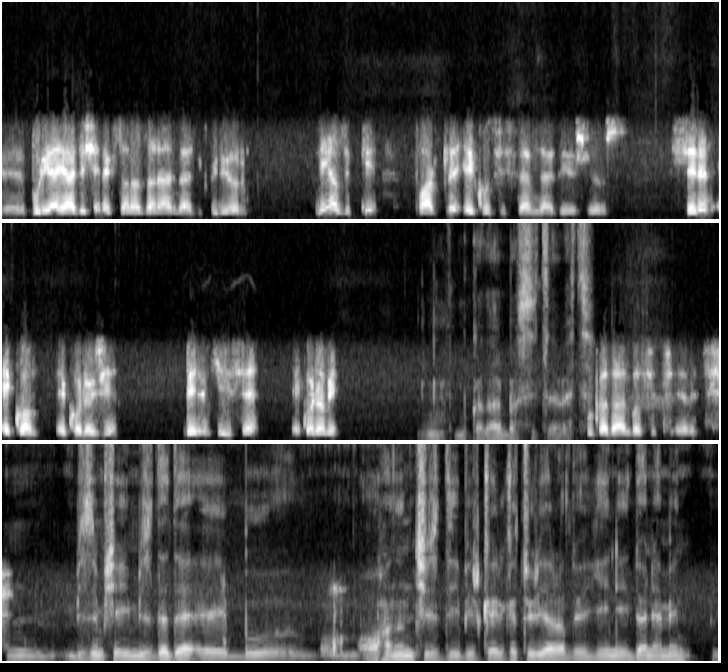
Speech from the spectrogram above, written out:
E, buraya yerleşerek sana zarar verdik biliyorum. Ne yazık ki farklı ekosistemlerde yaşıyoruz. Senin ekon, ekoloji, benimki ise ekonomi. Bu kadar basit evet. Bu kadar basit, evet. Bizim şeyimizde de e, bu Oha'nın çizdiği bir karikatür yer alıyor. Yeni dönemin e,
